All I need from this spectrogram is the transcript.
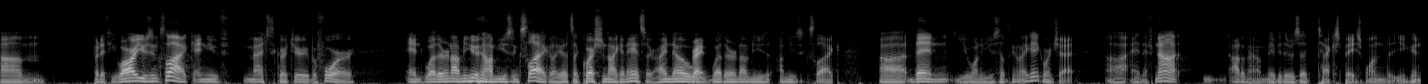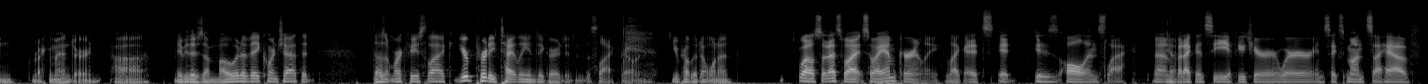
Um, but if you are using Slack and you've matched the criteria before, and whether or not I'm, I'm using Slack, like that's a question I can answer. I know Right. whether or not I'm, us- I'm using Slack. Uh, then you want to use something like Acorn Chat. Uh, and if not, I don't know. Maybe there's a text-based one that you can recommend, or uh, maybe there's a mode of Acorn Chat that doesn't work via Slack. You're pretty tightly integrated into Slack, though, and you probably don't want to. Well, so that's why. So I am currently like it's it is all in Slack, um, Yeah. but I could see a future where in six months I have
